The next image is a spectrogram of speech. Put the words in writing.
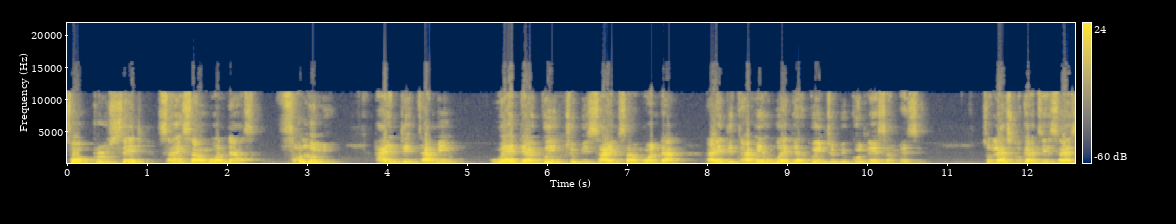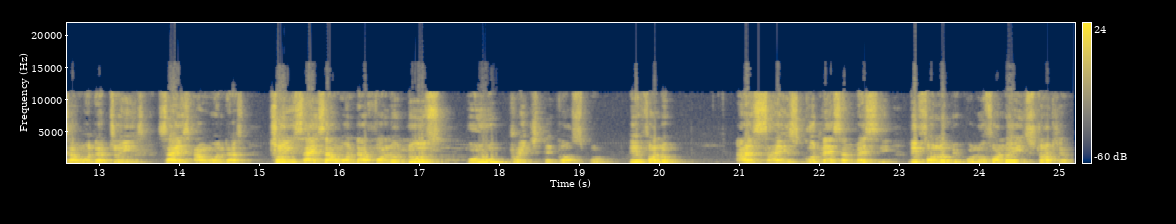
for crusade, signs and wonders follow me. I determine where there are going to be signs and wonder. I determine where there are going to be goodness and mercy. So let's look at it, signs and wonder twins, signs and wonders. Twin signs and wonder follow those who preach the gospel. They follow and signs, goodness, and mercy, they follow people who follow instruction.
